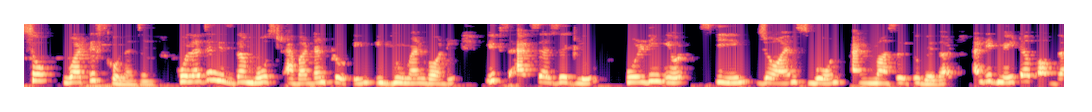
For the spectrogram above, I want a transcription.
So, what is collagen? Collagen is the most abundant protein in human body. It acts as a glue holding your skin, joints, bone and muscle together and it made up of the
